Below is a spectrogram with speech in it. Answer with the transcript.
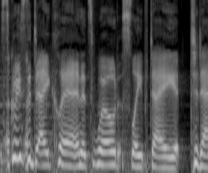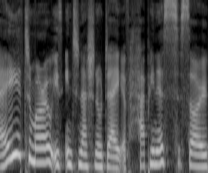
Squeeze the day, Claire, and it's World Sleep Day today. Tomorrow is International Day of Happiness, so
